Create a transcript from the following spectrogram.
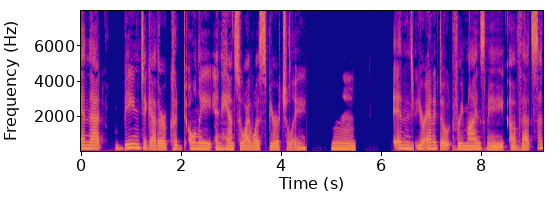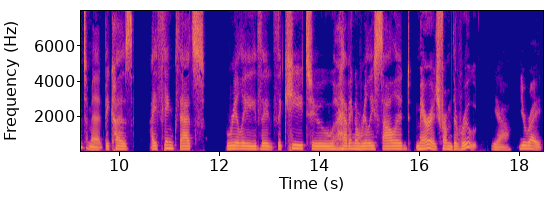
and that being together could only enhance who I was spiritually. Mm. And your anecdote reminds me of that sentiment because I think that's really the, the key to having a really solid marriage from the root. Yeah, you're right.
